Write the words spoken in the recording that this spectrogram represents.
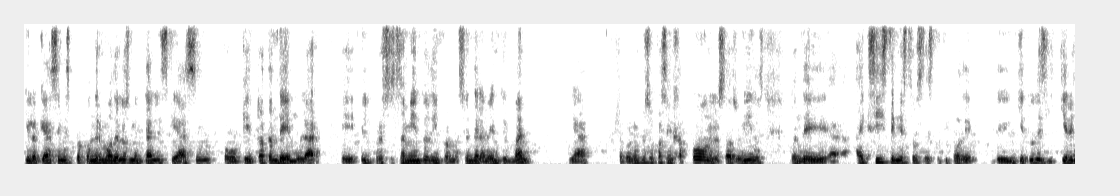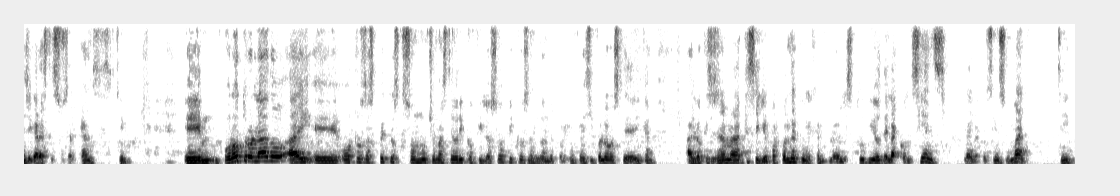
que lo que hacen es proponer modelos mentales que hacen o que tratan de emular eh, el procesamiento de información de la mente humana, ¿ya? por ejemplo, eso pasa en Japón, en los Estados Unidos, donde ah, existen estos, este tipo de, de, inquietudes y quieren llegar hasta sus alcances. Em, por otro lado, hay eh, otros aspectos que son mucho más teórico-filosóficos, en donde, por ejemplo, hay psicólogos que dedican a lo que se llama, qué sé yo, por ponerte un ejemplo, el estudio de la conciencia, de la conciencia humana, ¿sí?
